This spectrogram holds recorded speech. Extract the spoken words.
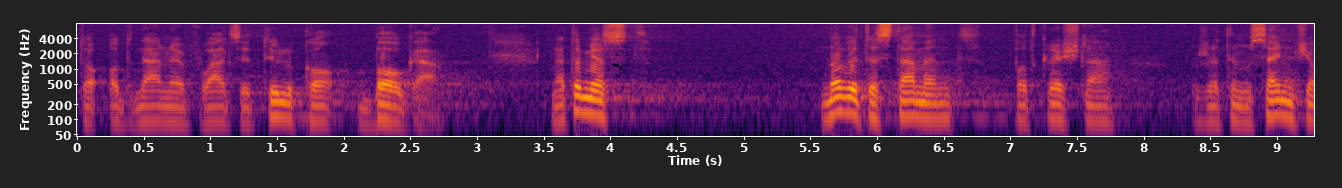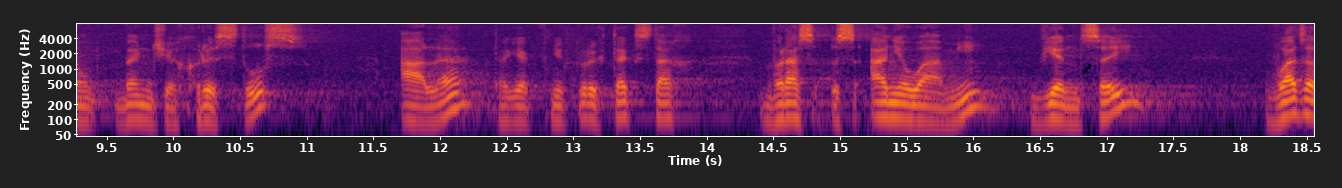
to oddane władzy tylko Boga. Natomiast Nowy Testament podkreśla, że tym sędzią będzie Chrystus, ale, tak jak w niektórych tekstach, wraz z aniołami więcej, władza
